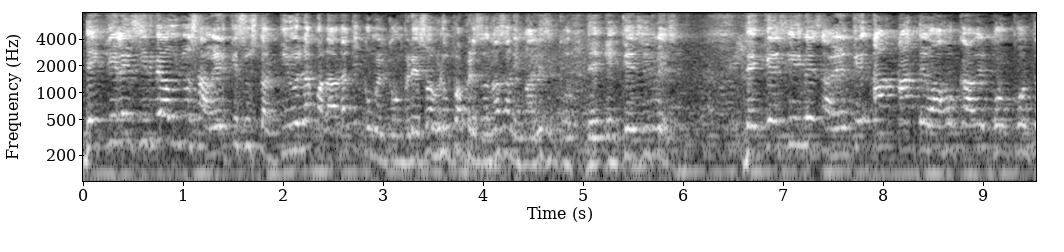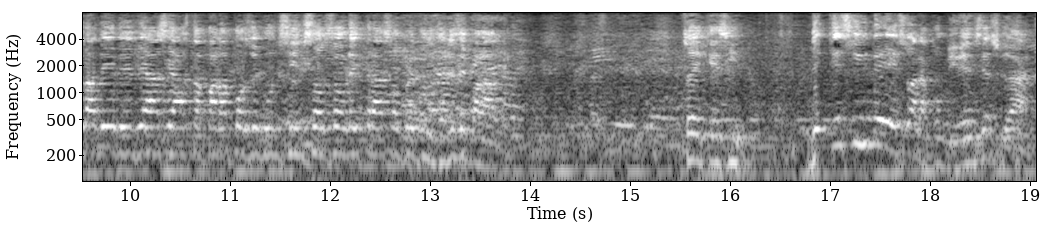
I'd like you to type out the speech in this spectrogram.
¿De qué le sirve a uno saber que sustantivo es la palabra que como el Congreso agrupa personas, animales y ¿En qué sirve eso? ¿De qué sirve saber que A, ante, bajo, cabe, con, contra, de, desde, hacia, hasta, para, por, según, sin, sobre y tras, sobre posiciones separadas? Entonces, ¿de qué sirve? ¿De qué sirve eso a la convivencia ciudadana?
